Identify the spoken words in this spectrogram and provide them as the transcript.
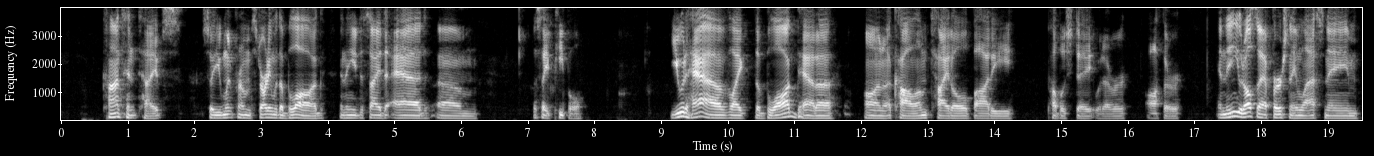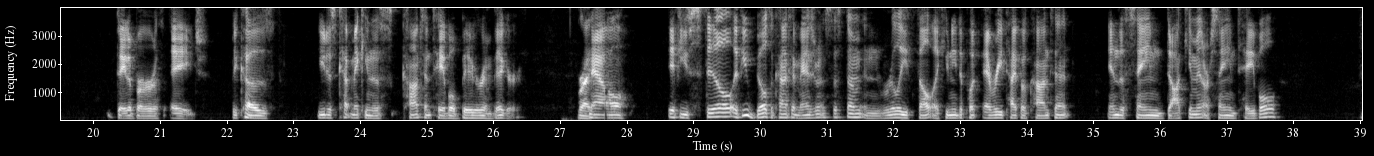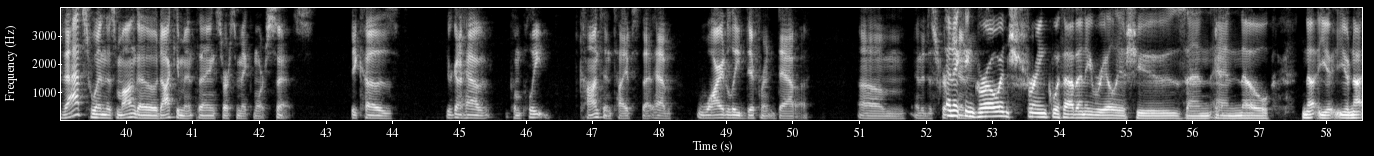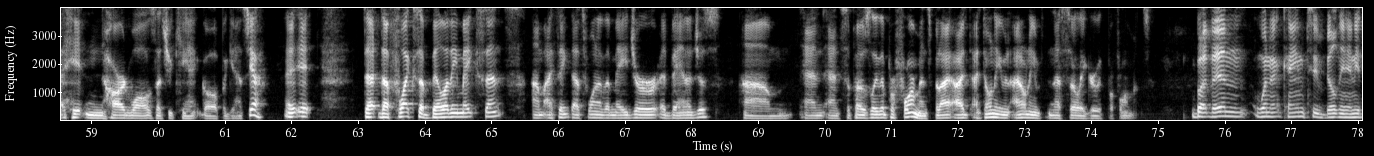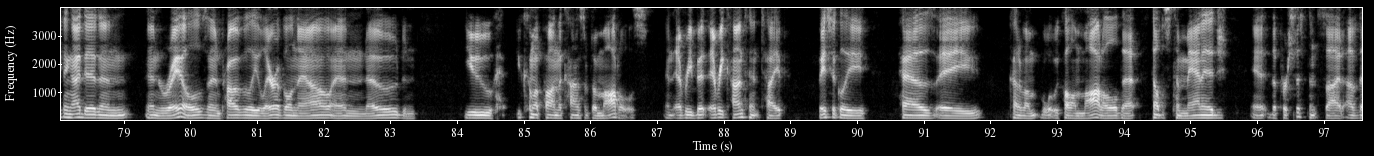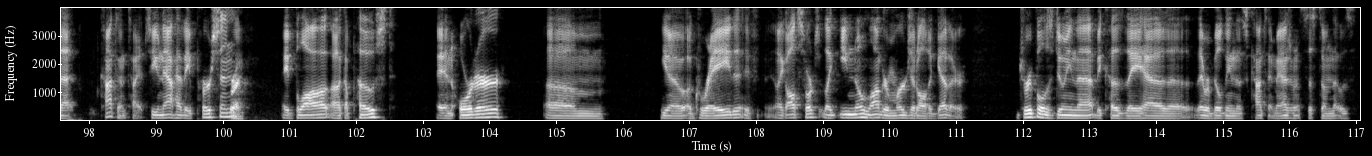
content types, so you went from starting with a blog and then you decided to add, um, let's say, people, you would have like the blog data on a column, title, body, published date, whatever, author, and then you would also have first name, last name, date of birth, age, because you just kept making this content table bigger and bigger. Right. Now, if you still if you built a content management system and really felt like you need to put every type of content in the same document or same table, that's when this Mongo document thing starts to make more sense because you're going to have complete content types that have widely different data um and the description and it can grow and shrink without any real issues and Yeah. and no no you- you're not hitting hard walls that you can't go up against. Yeah it, it the, the flexibility makes sense. Um, i think that's one of the major advantages um, and and supposedly the performance but I, I i don't even i don't even necessarily agree with performance. But then when it came to building anything I did in in Rails and probably Laravel now and Node and you you come upon the concept of models and every bit every content type basically has a kind of a what we call a model that helps to manage the persistent side of that content type. So you now have a person a blog like a post an order um you know a grade if like all sorts like you no longer merge it all together. Drupal is doing that because they had a, they were building this content management system that was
